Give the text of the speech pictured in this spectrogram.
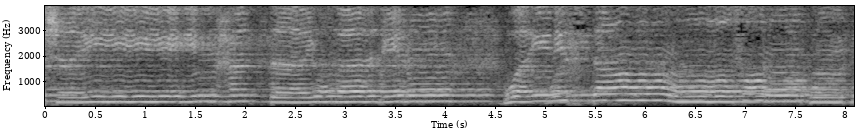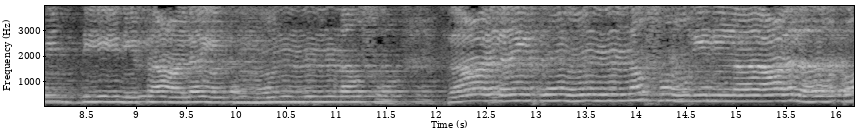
شيء حتى يهاجروا وإن استنصروكم في الدين فعليكم النصر فعليكم النصر إلا على قوم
